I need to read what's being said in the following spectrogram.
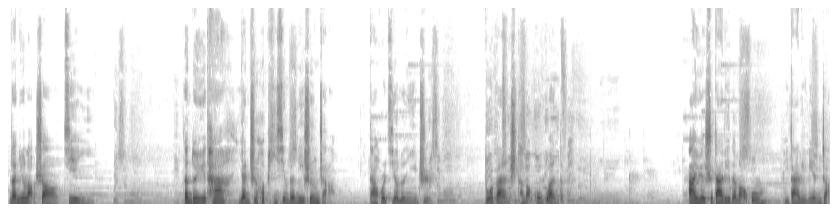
男女老少皆宜。但对于她颜值和脾性的逆生长，大伙儿结论一致，多半是她老公惯的呗。阿月是大力的老公，比大力连长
